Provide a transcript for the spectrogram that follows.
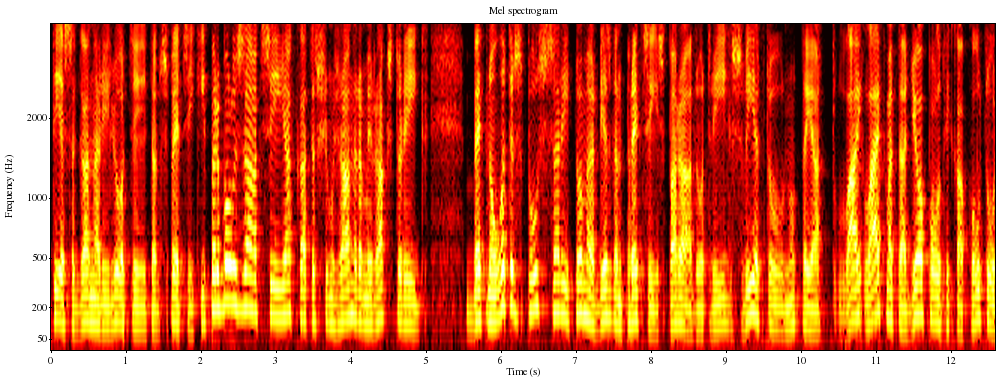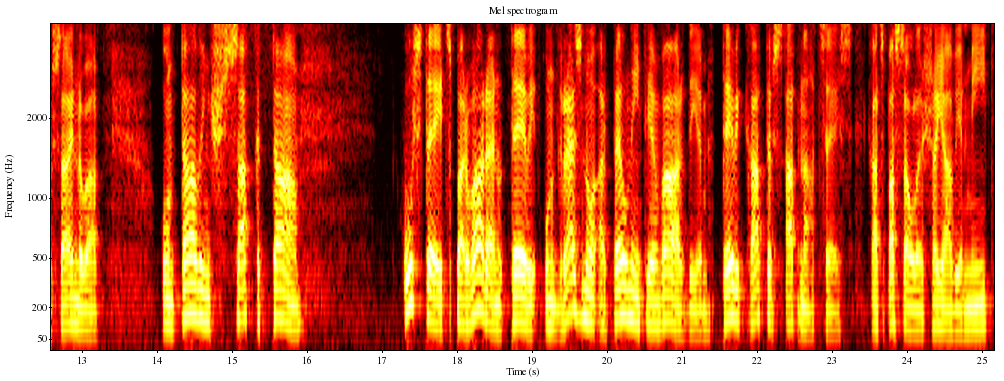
tiesa gan arī ļoti spēcīga hiperbolizācija, ja, kā tas šim žanram ir raksturīgi, bet no otras puses arī diezgan precīzi parādot Rīgas vietu, nu, tajā laik, laikmetā, ģeopolitikā, kultūras ainavā. Un tā viņš saka tā. Uzteic par varenu tevi un grezno ar pelnītiem vārdiem, tevi katrs atnācējs, kāds pasaulē šajā vien mīt.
